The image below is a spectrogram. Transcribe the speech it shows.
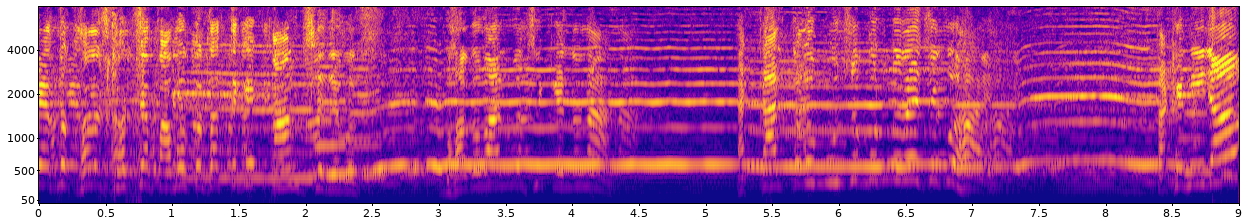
এত খরচ খরচা পাবো কোথার থেকে? কাঁদছে দেবর্ষী। ভগবান বলছে কেন না। এক কাজ করো মুচুকুণ্ড রয়েছে গুহায়। তাকে নিয়ে যাও,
